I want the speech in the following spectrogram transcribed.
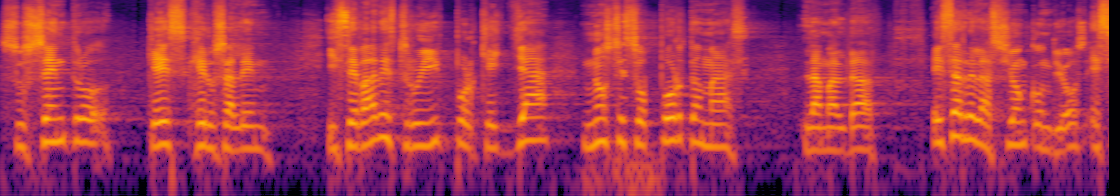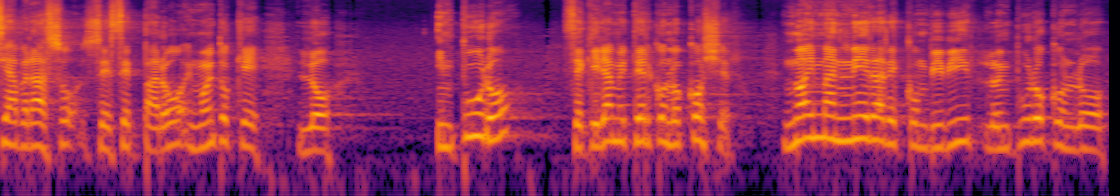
su centro, que es Jerusalén. Y se va a destruir porque ya no se soporta más la maldad. Esa relación con Dios, ese abrazo se separó en el momento que lo impuro se quería meter con lo kosher. No hay manera de convivir lo impuro con lo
